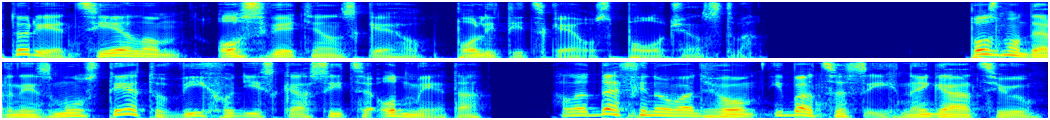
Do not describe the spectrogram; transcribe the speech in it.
ktorý je cieľom osvietenského politického spoločenstva. Postmodernizmus tieto východiska síce odmieta, ale definovať ho iba cez ich negáciu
